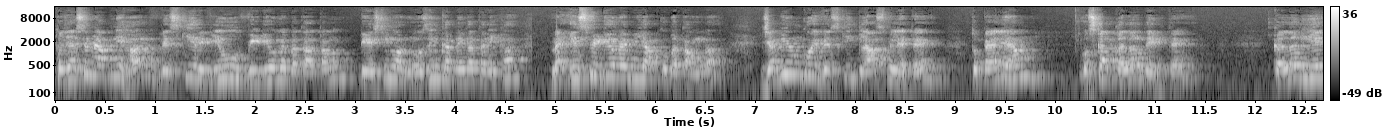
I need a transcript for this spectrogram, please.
तो जैसे मैं अपनी हर विस्की रिव्यू वीडियो में बताता हूँ टेस्टिंग और नोजिंग करने का तरीका, मैं इस वीडियो में भी आपको बताऊँगा। जब भी हम कोई विस्की ग्लास में लेते हैं तो पहले हम उसका कलर देखते हैं। कलर ये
